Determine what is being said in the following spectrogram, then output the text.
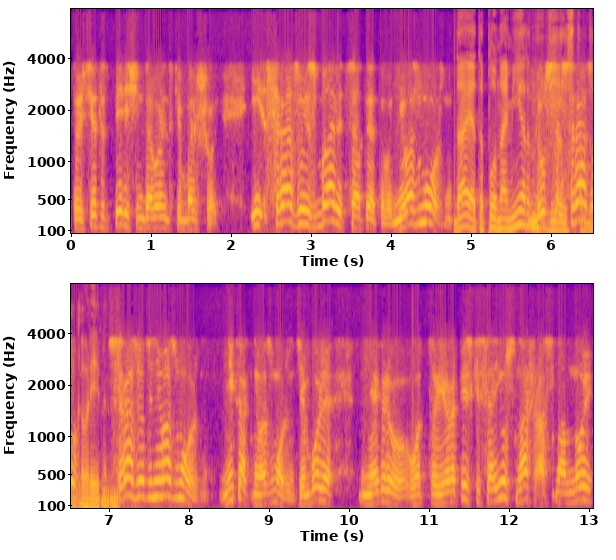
То есть этот перечень довольно-таки большой. И сразу избавиться от этого невозможно. Да, это планомерно ну, сразу, сразу это невозможно. Никак невозможно. Тем более, я говорю, вот Европейский Союз наш основной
